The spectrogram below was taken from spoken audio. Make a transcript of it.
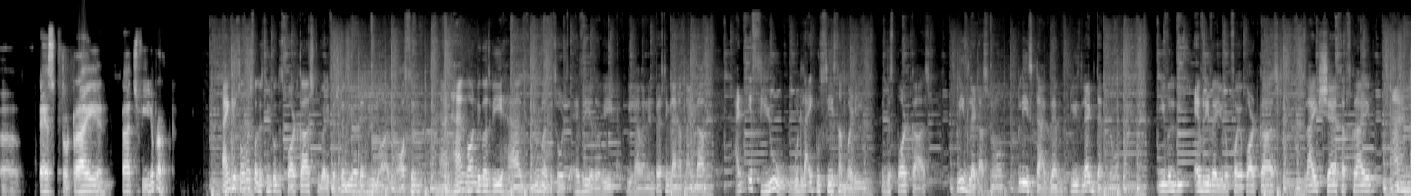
uh, test or try and touch feel your product Thank you so much for listening to this podcast. Well, if you're still here, then you are awesome. And hang on because we have new episodes every other week. We have an interesting lineup lined up. And if you would like to see somebody in this podcast, please let us know. Please tag them. Please let them know. We will be everywhere you look for your podcast. Like, share, subscribe, and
